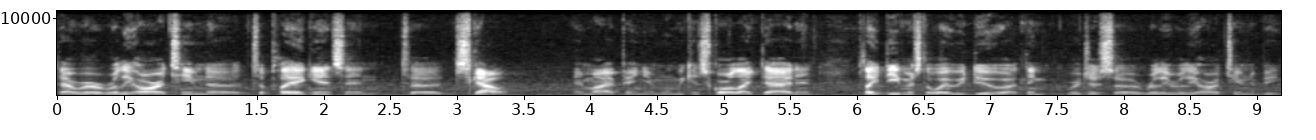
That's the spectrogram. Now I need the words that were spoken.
that we're a really hard team to, to play against and to scout, in my opinion. When we can score like that and play defense the way we do, I think we're just a really, really hard team to beat.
